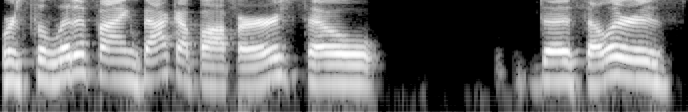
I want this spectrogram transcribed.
We're solidifying backup offers. So the seller is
